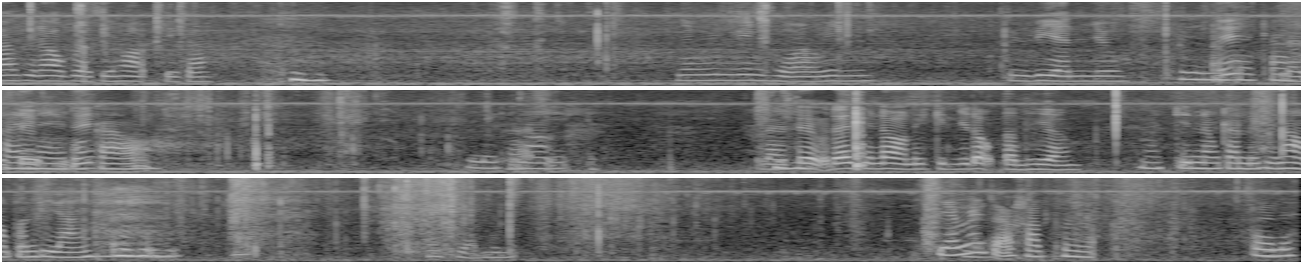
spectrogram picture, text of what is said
มากพี่น้องเพื่อสิฮอดพี่กะยังวินวินหัววินวินเวียนอยู่เพิ่นเอ๊ะจะกาหลายไข่เติบแหน่อยู่กเด้ว่าเก่า เลยพี่น้องหลายเตะได้พี่น้องได้กินยี่ดอกตอนเที่ยง มากินน้ำกันเด้อพี่น้องตอนเที่ยงให้เสียมึงเสียแม่นจ้าครับเพิ่นละเออเด้อ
